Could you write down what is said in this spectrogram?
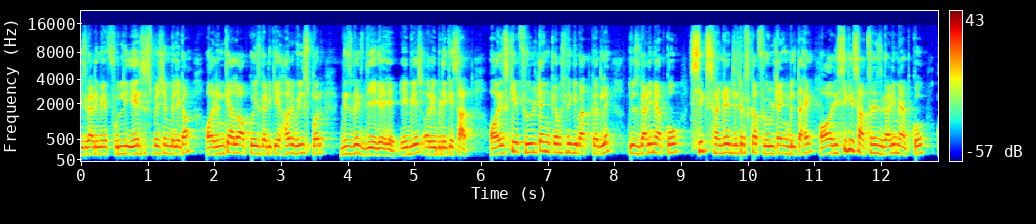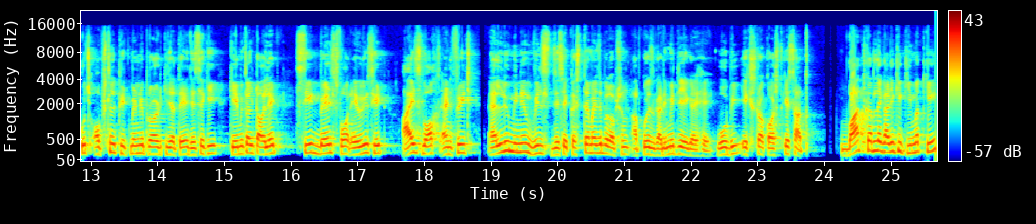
इस गाड़ी में फुल्ली एयर सस्पेंशन मिलेगा और इनके अलावा आपको इस गाड़ी के हर व्हील्स पर डिस्क ब्रेक दिए गए हैं एबीएस और एबीडी के साथ। और इसके फ्यूल टैंक कैपेसिटी की बात कर ले तो इस गाड़ी में आपको 600 लीटर्स का फ्यूल टैंक मिलता है और इसी के साथ साथ इस गाड़ी में आपको कुछ ऑप्शनल फिटमेंट भी प्रोवाइड किए जाते हैं, जैसे कि chemical toilet seat belt for every seat ice box and fridge aluminium wheels जैसे कस्टमाइजेबल ऑप्शन आपको इस गाड़ी में दिए गए हैं, वो भी एक्स्ट्रा कॉस्ट के साथ। बात कर ले गाड़ी की कीमत की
